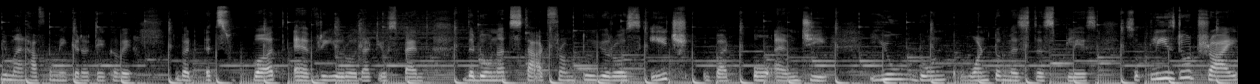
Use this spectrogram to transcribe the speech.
you might have to make it a takeaway. But it's worth every euro that you spend. The donuts start from 2 euros each but omg you don't want to miss this place. So please do try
